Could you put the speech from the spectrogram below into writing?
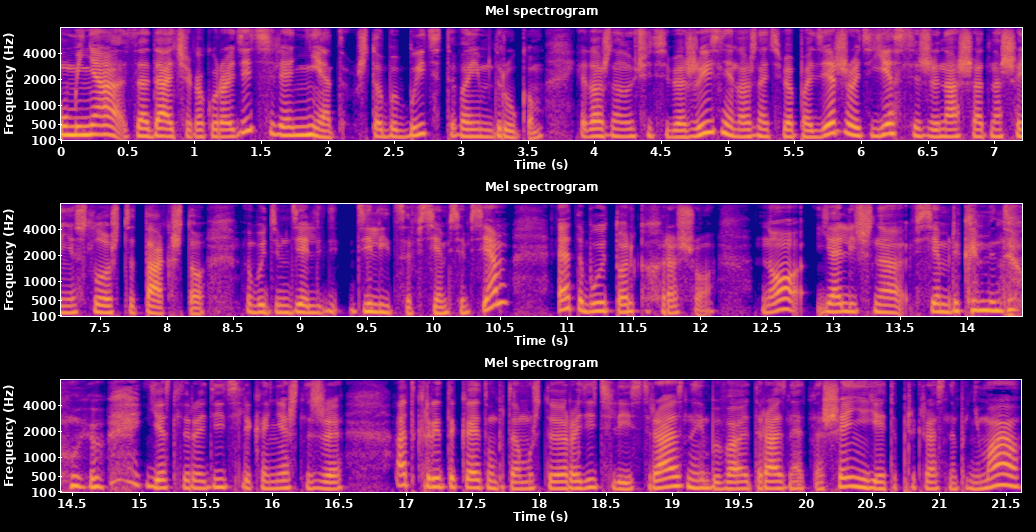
у меня задача, как у родителя, нет, чтобы быть твоим другом. Я должна научить тебя жизни, я должна тебя поддерживать. Если же наши отношения сложатся так, что мы будем дел- делиться всем-всем-всем, это будет только хорошо. Но я лично всем рекомендую, если родители, конечно же, открыты к этому, потому что родители есть разные, бывают разные отношения, я это прекрасно понимаю.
